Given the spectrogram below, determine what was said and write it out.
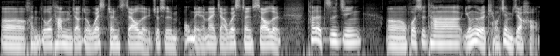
呃很多他们叫做 Western seller，就是欧美的卖家 Western seller，他的资金嗯、或是他拥有的条件比较好，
